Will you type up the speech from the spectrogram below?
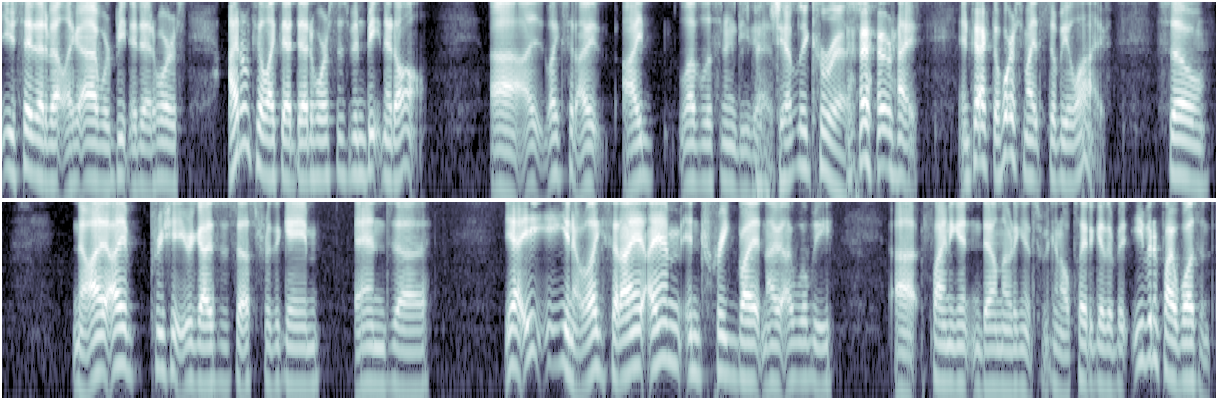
you say that about like ah we're beating a dead horse. I don't feel like that dead horse has been beaten at all. Uh, I, like I said, I I love listening to It's you been guys. gently caressed. right. In fact, the horse might still be alive. So, no, I, I appreciate your guys' zest for the game, and uh, yeah, y- y- you know, like I said, I, I am intrigued by it, and I, I will be uh, finding it and downloading it so we can all play together. But even if I wasn't,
